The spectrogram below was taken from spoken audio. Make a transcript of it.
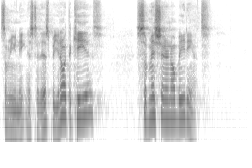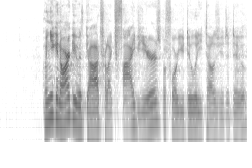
some uniqueness to this, but you know what the key is? Submission and obedience. I mean, you can argue with God for like five years before you do what He tells you to do.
